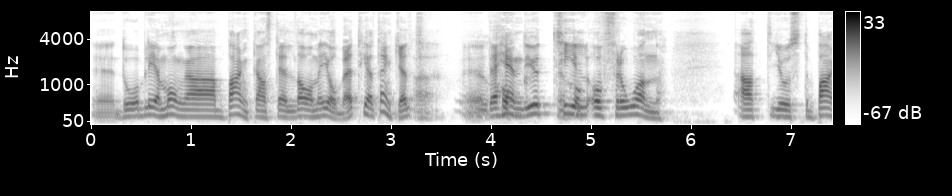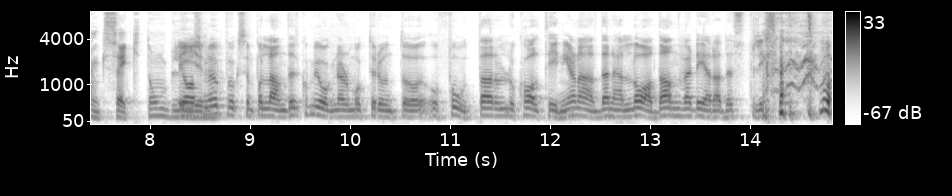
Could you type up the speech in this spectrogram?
Eh, Då blev många bankanställda av med jobbet helt enkelt. En Det chock. händer ju till och från att just banksektorn blir... Jag som är uppvuxen på landet kommer ihåg när de åkte runt och, och fotar lokaltidningarna. Den här ladan värderades till exempel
